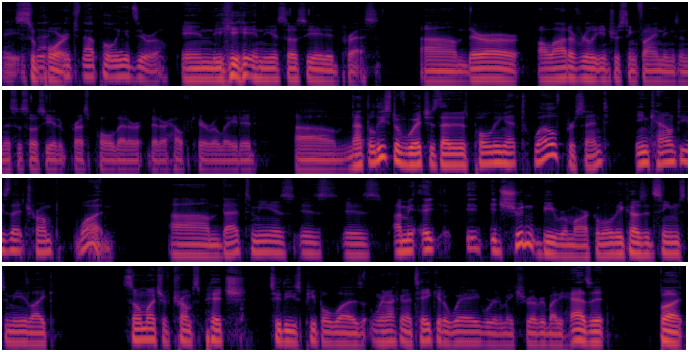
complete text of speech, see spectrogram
Hey, it's support. Not, it's not polling at zero. in the in the Associated Press. Um, there are a lot of really interesting findings in this Associated Press poll that are that are healthcare related. Um, not the least of which is that it is polling at twelve percent in counties that Trump won. Um, that to me is is is I mean it, it it shouldn't be remarkable because it seems to me like so much of Trump's pitch to these people was we're not going to take it away we're going to make sure everybody has it but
